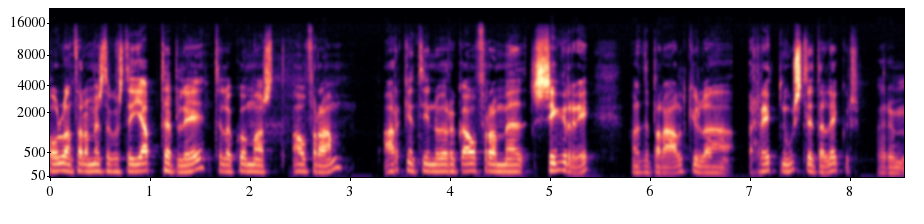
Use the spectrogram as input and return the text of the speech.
Póland þarf að minnsta kosti jafntefli til að komast áfram. Argentínu eru áfram með sigri. Þannig að þetta er bara algjörlega hreitn úslita leikur. Við erum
